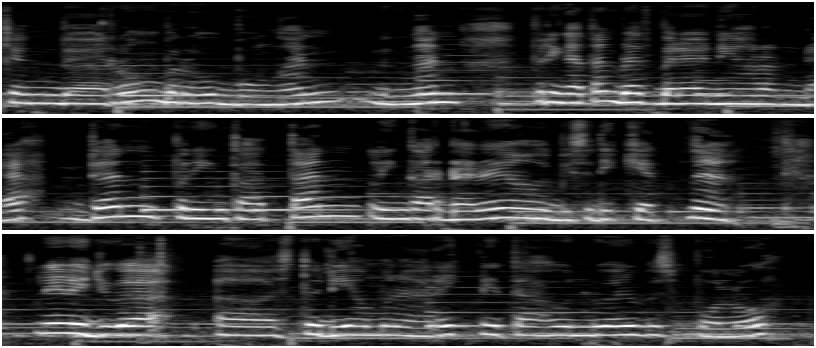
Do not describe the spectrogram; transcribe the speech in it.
cenderung berhubungan dengan peningkatan berat badan yang rendah dan peningkatan lingkar dada yang lebih sedikit. Nah, ini ada juga uh, studi yang menarik di tahun 2010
